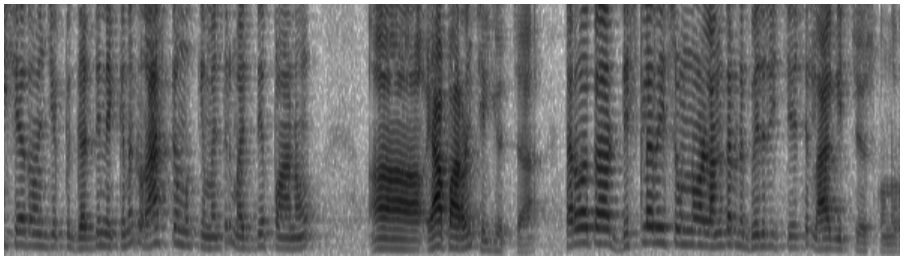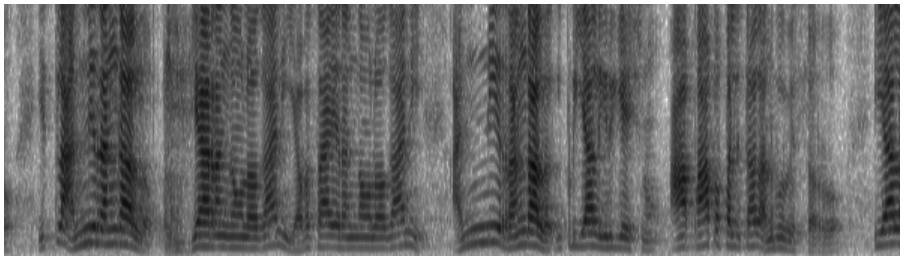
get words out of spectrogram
నిషేధం అని చెప్పి గద్దెనెక్కినాక రాష్ట్ర ముఖ్యమంత్రి మద్యపానం వ్యాపారం చెయ్యొచ్చా? తర్వాత డిస్టిలరీస్ ఉన్న వాళ్ళందరిని బెదిరించేసి లాగిచ్చేసుకున్నారు. ఇట్లా అన్ని రంగాల్లో విద్యారంగంలో కానీ వ్యవసాయ రంగంలో కానీ అన్ని రంగాల్లో ఇప్పుడు ఇవాళ ఇరిగేషను ఆ పాప ఫలితాలు అనుభవిస్తారు. ఇవాళ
